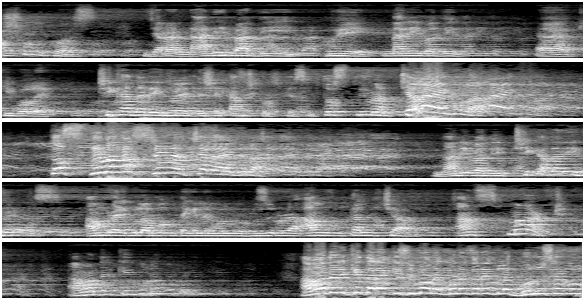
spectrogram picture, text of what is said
অসংখ্য আছে যারা নারীবাদী হয়ে নারীবাদীর কি বলে, ঠিকাদারি হয়ে দেশে কাজ করতেছে। তসলিমার চেলা এগুলা তসলিমার শ্রেণির চেলা এগুলা নারীবাদী ঠিকাদারি হয়ে আছে। আমরা এগুলা বলতে গেলে বলব, হুজুরের আল কালচার আনস্মার্ট আমাদেরকে এগুলো বলে। আমাদেরকে তারা কিছু মনে মনে করে এগুলো গরু, ছাগল।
